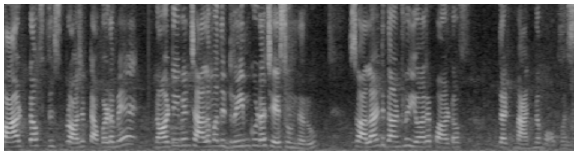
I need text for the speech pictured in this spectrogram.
పార్ట్ ఆఫ్ దిస్ ప్రాజెక్ట్ అవ్వడమే నాట్ ఈవెన్ చాలా మంది డ్రీమ్ కూడా చేసి ఉండరు. సో అలాంటి దాంట్లో you are a part of that magnum opus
